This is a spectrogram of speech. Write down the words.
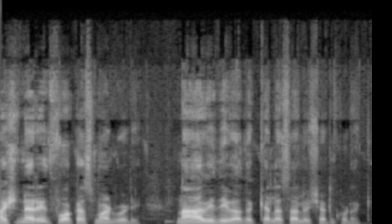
ಮಷಿನರಿದು ಫೋಕಸ್ ಮಾಡಬೇಡಿ. ನಾವಿದ್ದೀವಿ ಅದಕ್ಕೆಲ್ಲ ಸೊಲ್ಯೂಷನ್ ಕೊಡೋಕ್ಕೆ.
